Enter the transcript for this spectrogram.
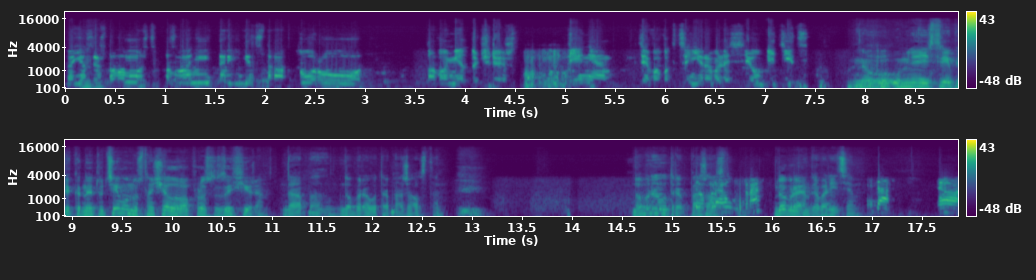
Но если что, вы можете позвонить на регистратуру того медучреждения, где вы вакцинировались, и убедиться. Ну, у меня есть реплика на эту тему, но сначала вопрос из эфира. Да, доброе утро, пожалуйста. Доброе утро, пожалуйста. Доброе утро. Доброе. Говорите. Да. Э,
